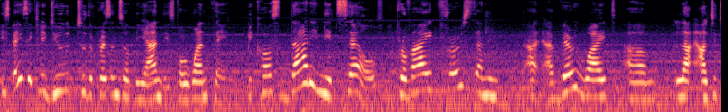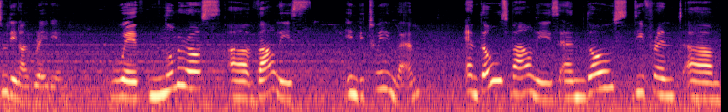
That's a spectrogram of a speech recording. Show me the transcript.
is basically due to the presence of the Andes, for one thing, because that in itself provides first an, a, a very wide um, altitudinal gradient with numerous uh, valleys in between them. And those valleys and those different um,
